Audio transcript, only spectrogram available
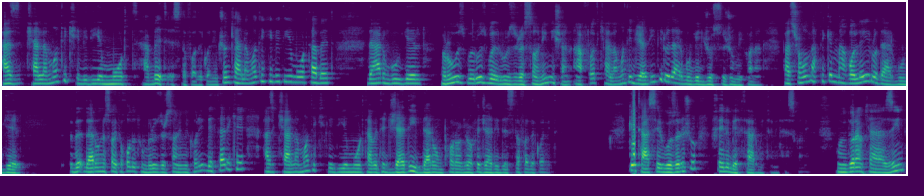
از کلمات کلیدی مرتبط استفاده کنیم. چون کلمات کلیدی مرتبط در گوگل روز به روز به روز رسانی میشن. افراد کلمات جدیدی رو در گوگل جستجو می‌کنن. پس شما وقتی که مقاله رو در گوگل در اون سایت خودتون به روز رسانی می‌کنید بهتره که از کلمات کلیدی مرتبط جدید در اون پاراگراف جدید استفاده کنید. که تأثیر گذارش رو خیلی بهتر می‌تونید حس کنید. امیدوارم که از این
